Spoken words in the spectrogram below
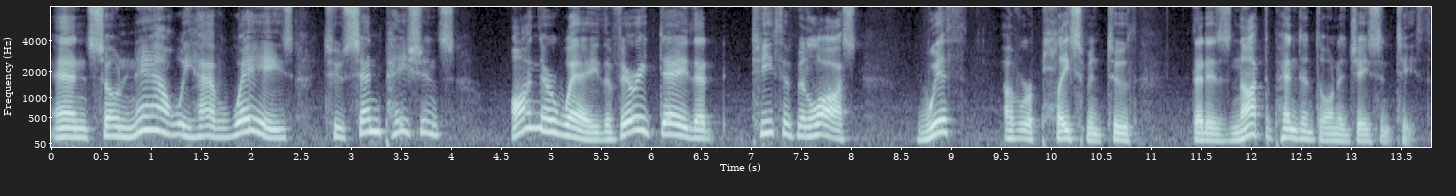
And so now we have ways to send patients on their way the very day that teeth have been lost with a replacement tooth that is not dependent on adjacent teeth.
